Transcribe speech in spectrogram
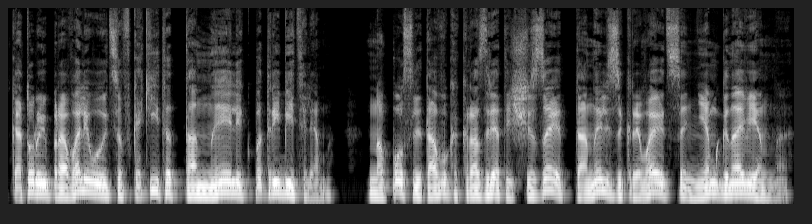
которые проваливаются в какие-то тоннели к потребителям. Но после того, как разряд исчезает, тоннель закрывается не мгновенно.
